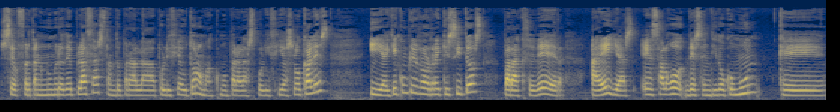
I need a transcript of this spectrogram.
se ofertan un número de plazas, tanto para la policía autónoma como para las policías locales, y hay que cumplir los requisitos para acceder a ellas. Es algo de sentido común que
